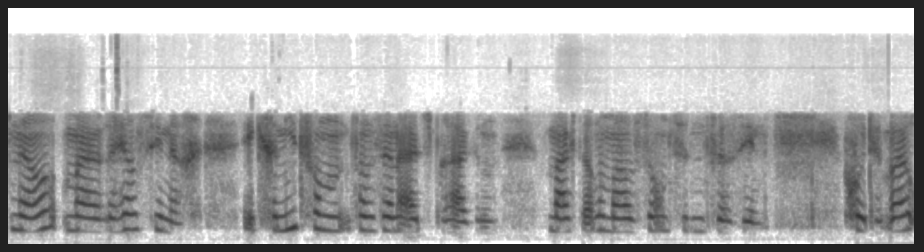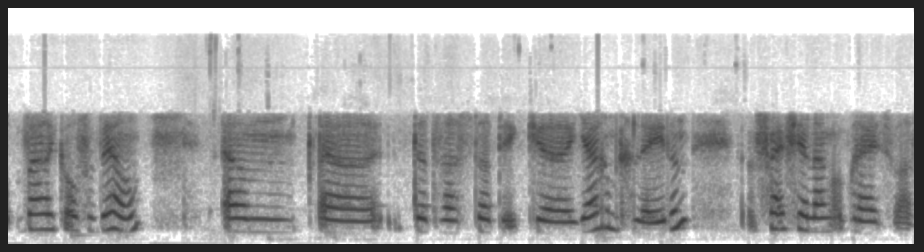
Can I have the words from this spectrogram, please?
snel, maar heel zinnig. Ik geniet van, van zijn uitspraken. Maakt allemaal zo ontzettend veel zin. Goed, waar, waar ik over bel... eh, dat was dat ik eh, jaren geleden vijf jaar lang op reis was.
